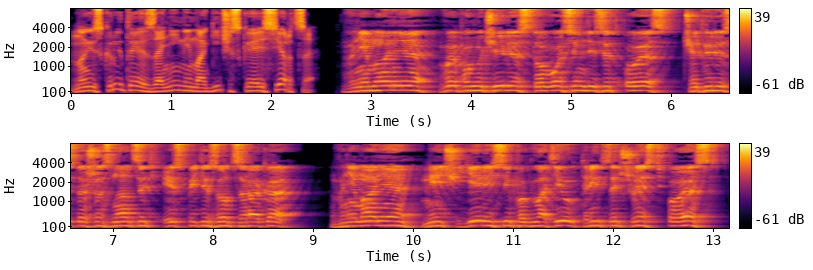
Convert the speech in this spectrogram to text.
но и скрытое за ними магическое сердце. «Внимание! Вы получили 180 ОС, 416 из 540. Внимание! Меч Ереси поглотил 36 ОС.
